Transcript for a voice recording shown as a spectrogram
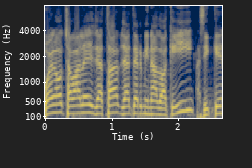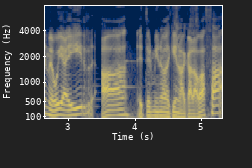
Bueno, chavales, ya está, ya he terminado aquí. Así que me voy a ir a... He terminado aquí en la calabaza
